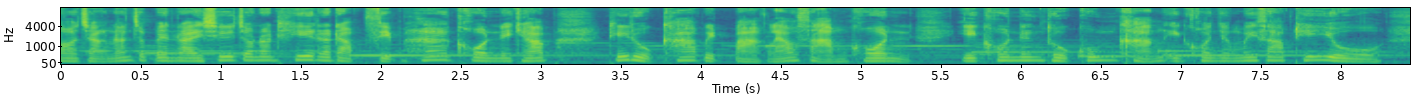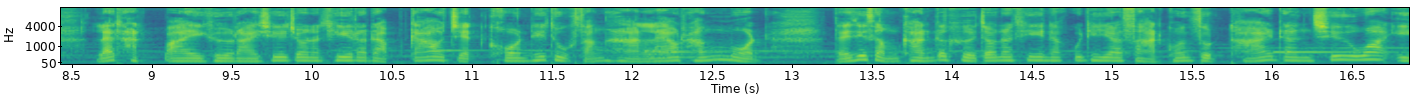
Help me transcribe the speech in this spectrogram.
ต่อจากนั้นจะเป็นรายชื่อเจ้าหน้าที่ระดับ 15 คนนะครับ ที่ถูกฆ่าปิดปากแล้ว 3 คน อีกคนหนึงถูกคุมขัง อีกคนยังไม่ทราบที่อยู่ และถัดไปคือรายชื่อเจ้าหน้าที่ระดับ 97 คนที่ถูกสังหารแล้วทั้งหมด แต่ที่สำคัญก็คือเจ้าหน้าที่นักวิทยาศาสตร์คนสุดท้ายดันชื่อว่าอี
